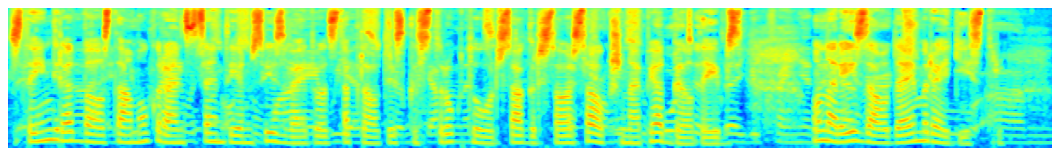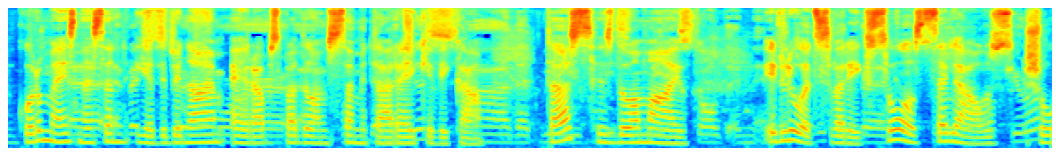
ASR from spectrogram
stingri atbalstām Ukrainas centienus izveidot starptautiskas struktūras agresoru saukšanai pie atbildības un arī zaudējumu reģistru kuru mēs nesen iedibinājām Eiropas padomas samitā Reikjavikā. Tas, es domāju, ir ļoti svarīgs solis ceļā uz šo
